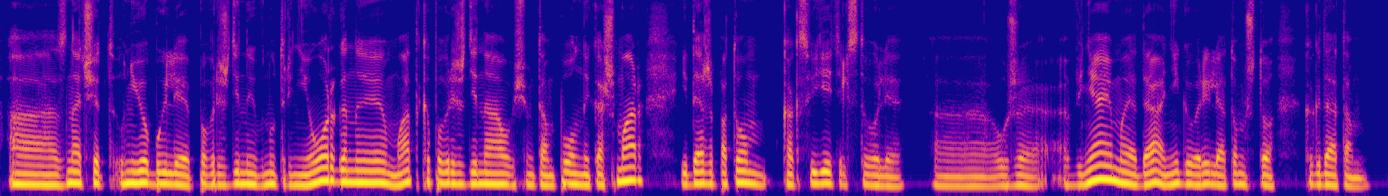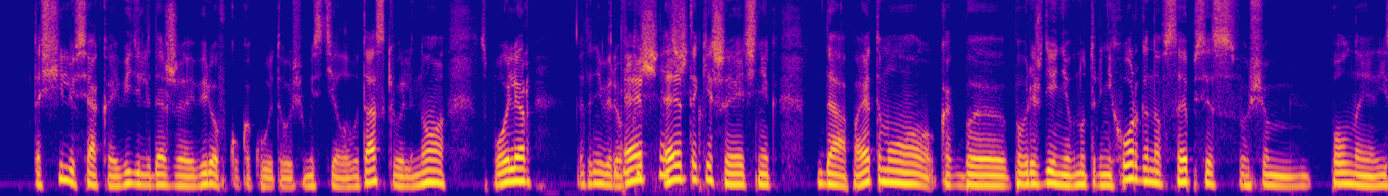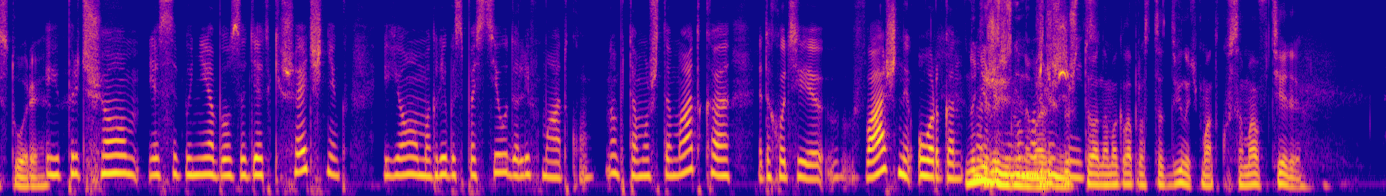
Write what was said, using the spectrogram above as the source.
А, значит, у нее были повреждены внутренние органы, матка повреждена, в общем, там полный кошмар. И даже потом, как свидетельствовали уже обвиняемые, да, они говорили о том, что когда там тащили всякое, видели даже веревку какую-то, в общем, из тела вытаскивали, но, спойлер, Это не веревка. это, кишечник. это кишечник. Да, поэтому как бы повреждение внутренних органов, сепсис, в общем, полная история. И причем, если бы не был задет кишечник, ее могли бы спасти, удалив матку. Ну, потому что матка — это хоть и важный орган, Но не без него жизненно важный. Что она могла просто сдвинуть матку сама в теле.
